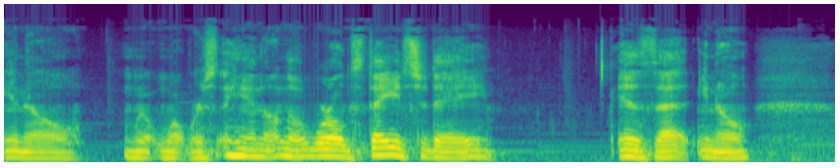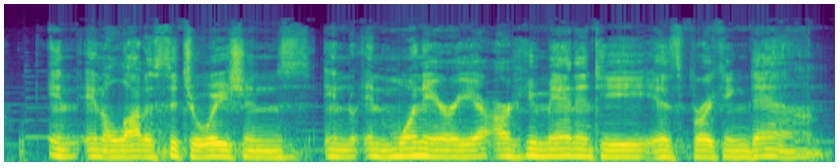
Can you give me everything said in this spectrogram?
you know, what we're seeing on the world stage today is that, you know, in, in a lot of situations, in, in one area, our humanity is breaking down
